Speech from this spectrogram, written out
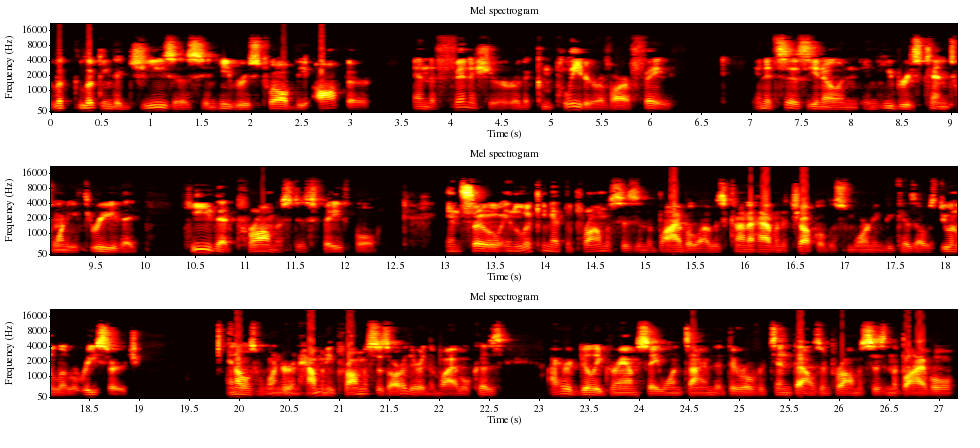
look looking to Jesus in Hebrews 12, the author and the finisher or the completer of our faith. And it says, you know, in, in Hebrews 10 23, that he that promised is faithful. And so, in looking at the promises in the Bible, I was kind of having a chuckle this morning because I was doing a little research and I was wondering how many promises are there in the Bible? Because I heard Billy Graham say one time that there are over 10,000 promises in the Bible,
